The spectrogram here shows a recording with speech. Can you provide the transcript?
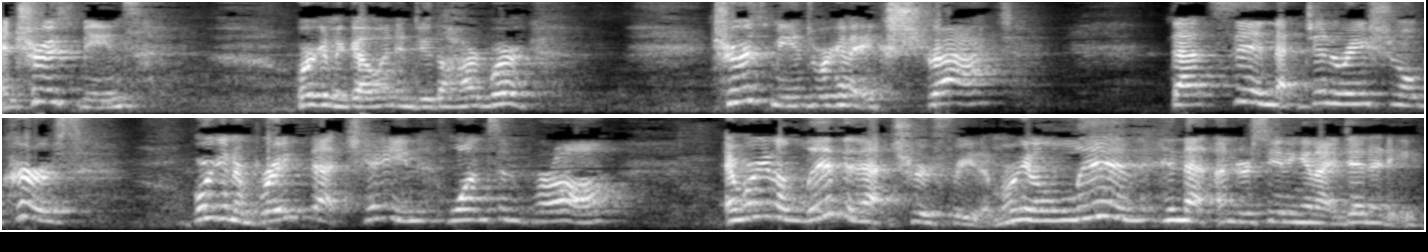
And truth means we're going to go in and do the hard work. Truth means we're going to extract that sin, that generational curse, we're going to break that chain once and for all. And we're going to live in that true freedom. We're going to live in that understanding and identity.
